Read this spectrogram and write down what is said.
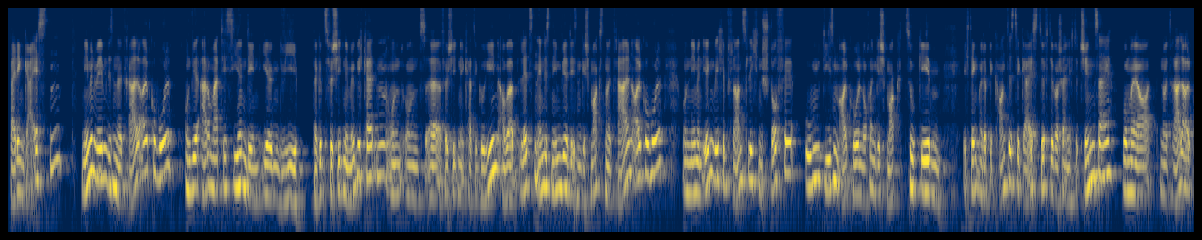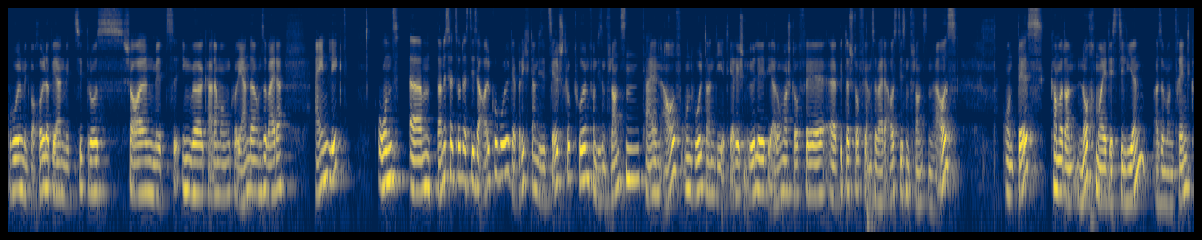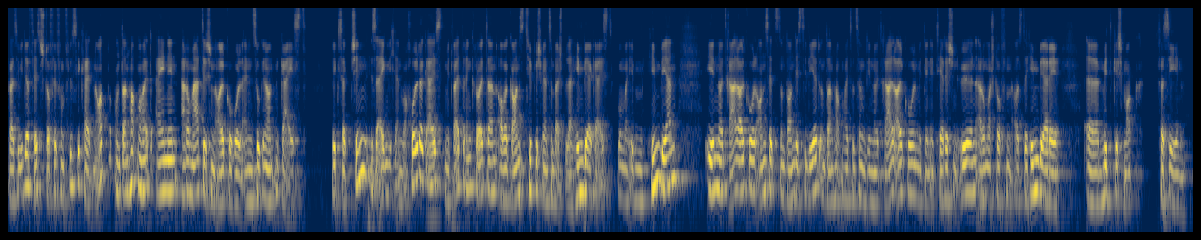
Bei den Geisten nehmen wir eben diesen Neutralalkohol und wir aromatisieren den irgendwie. Da gibt's verschiedene Möglichkeiten und, und äh, verschiedene Kategorien, aber letzten Endes nehmen wir diesen geschmacksneutralen Alkohol und nehmen irgendwelche pflanzlichen Stoffe, um diesem Alkohol noch einen Geschmack zu geben. Ich denke mal, der bekannteste Geist dürfte wahrscheinlich der Gin sein, wo man ja neutraler Alkohol mit Wacholderbeeren, mit Zitrusschalen, mit Ingwer, Kardamom, Koriander und so weiter einlegt. Und ähm, dann ist halt so, dass dieser Alkohol, der bricht dann diese Zellstrukturen von diesen Pflanzenteilen auf und holt dann die ätherischen Öle, die Aromastoffe, äh, Bitterstoffe und so weiter aus diesen Pflanzen raus. Und das kann man dann nochmal destillieren. Also man trennt quasi wieder Feststoffe von Flüssigkeiten ab und dann hat man halt einen aromatischen Alkohol, einen sogenannten Geist. Wie gesagt, Gin ist eigentlich ein Wacholdergeist mit weiteren Kräutern, aber ganz typisch wären zum Beispiel ein Himbeergeist, wo man eben Himbeeren in Neutralalkohol ansetzt und dann destilliert und dann hat man halt sozusagen den Neutralalkohol mit den ätherischen Ölen, Aromastoffen aus der Himbeere äh, mit Geschmack versehen.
